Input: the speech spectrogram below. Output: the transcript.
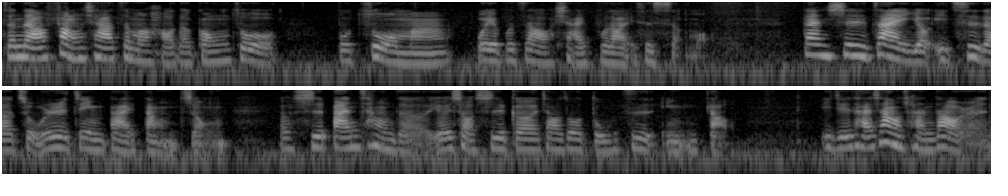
真的要放下这么好的工作不做吗？我也不知道下一步到底是什么。但是在有一次的主日敬拜当中，有诗班唱的有一首诗歌叫做《独自引导》。以及台上的传道人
